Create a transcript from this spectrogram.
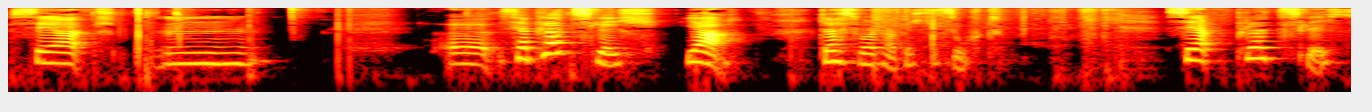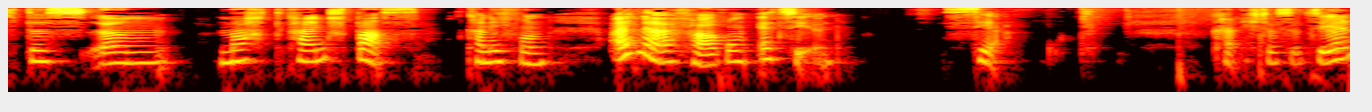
sehr, mh, mm, äh, sehr plötzlich. Ja, das Wort habe ich gesucht. Sehr plötzlich. Das ähm, macht keinen Spaß. Kann ich von eigener Erfahrung erzählen. Sehr gut. Kann ich das erzählen?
